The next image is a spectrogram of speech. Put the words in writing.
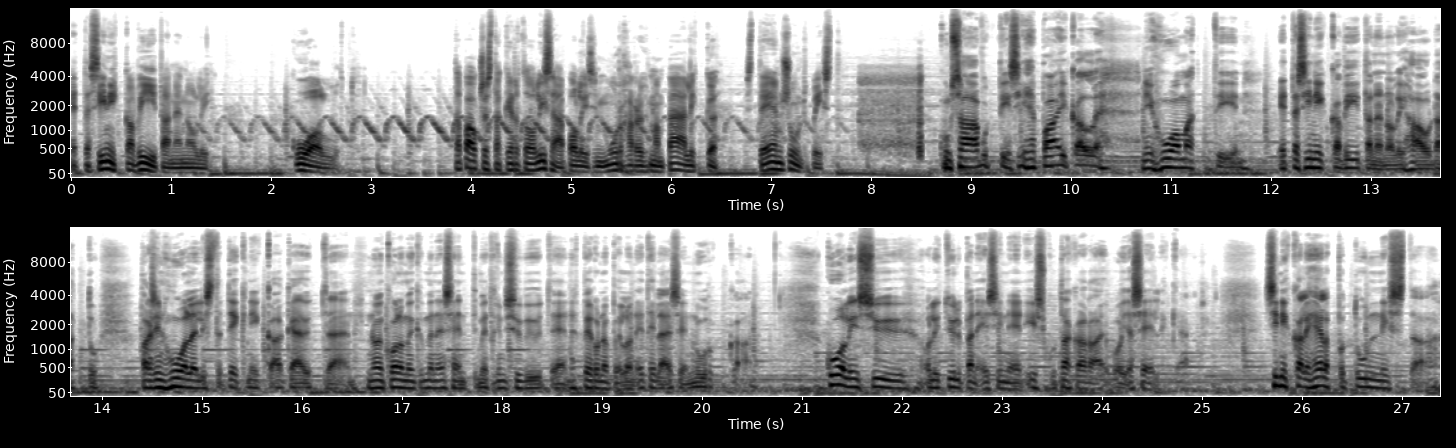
että Sinikka Viitanen oli kuollut. Tapauksesta kertoo lisää poliisin murharyhmän päällikkö Sten Sundqvist. Kun saavuttiin siihen paikalle, niin huomattiin, että Sinikka Viitanen oli haudattu varsin huolellista tekniikkaa käyttäen noin 30 senttimetrin syvyyteen perunapellon eteläiseen nurkkaan. Kuolin syy oli tylpän esineen isku takaraivoon ja selkään. Sinikka oli helppo tunnistaa,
